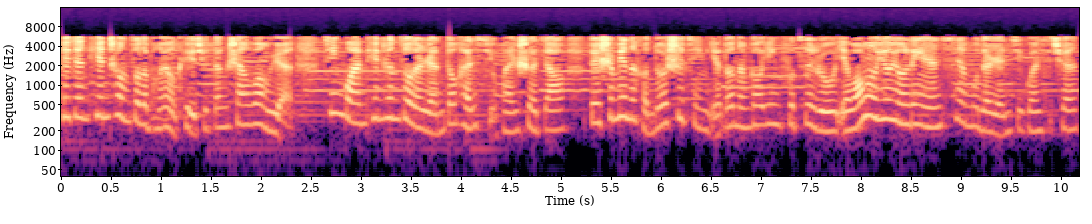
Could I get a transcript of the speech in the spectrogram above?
推荐天秤座的朋友可以去登山望远。尽管天秤座的人都很喜欢社交，对身边的很多事情也都能够应付自如，也往往拥有令人羡慕的人际关系圈。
